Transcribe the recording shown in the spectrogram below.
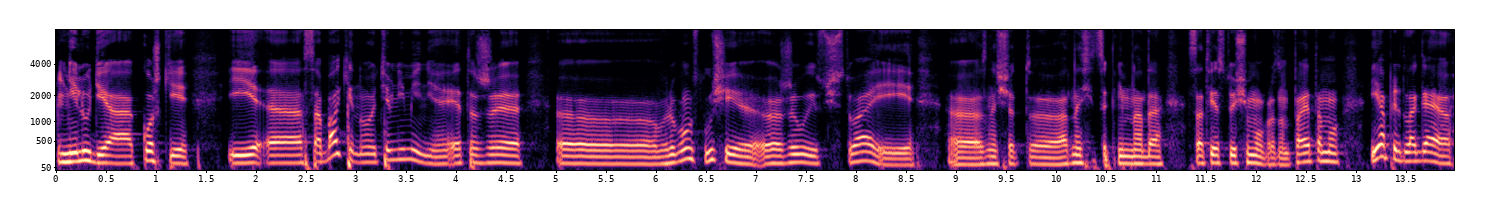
не люди, а кошки и э, собаки, но тем не менее, это же э, в любом случае э, живые существа, и, э, значит, э, относиться к ним надо соответствующим образом. Поэтому я предлагаю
